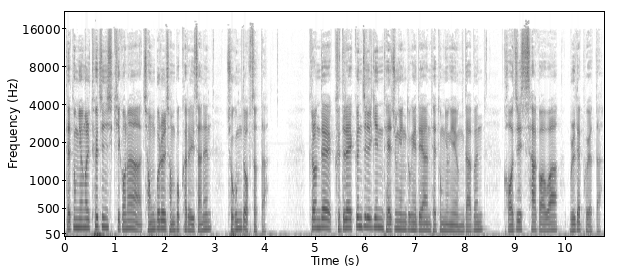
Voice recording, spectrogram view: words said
대통령을 퇴진시키거나 정부를 전복할 의사는 조금도 없었다. 그런데 그들의 끈질긴 대중행동에 대한 대통령의 응답은 거짓 사과와 물대포였다.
